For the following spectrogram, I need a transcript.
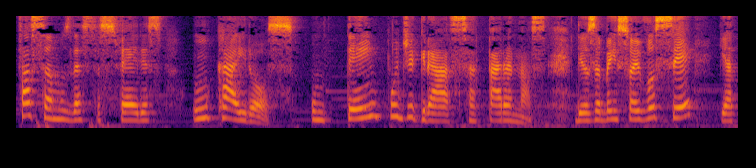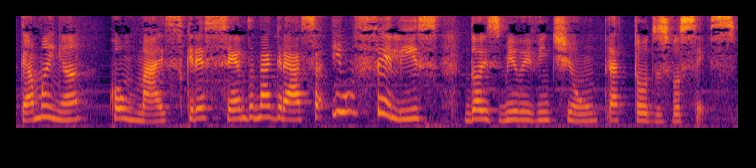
Façamos destas férias um kairos, um tempo de graça para nós. Deus abençoe você e até amanhã com mais Crescendo na Graça e um feliz 2021 para todos vocês.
